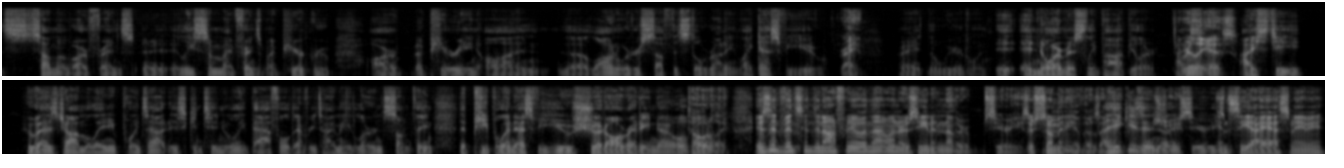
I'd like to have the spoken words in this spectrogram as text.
some of our friends uh, at least some of my friends in my peer group are appearing on the Law and Order stuff that's still running like SVU Right. right the weird one enormously popular. It really is. Ice T, who, as John Mulaney points out, is continually baffled every time he learns something that people in SVU should already know. Totally. Isn't Vincent D'Onofrio in that one, or is he in another series? There's so many of those. I think he's in another straight. series. CIS, maybe.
